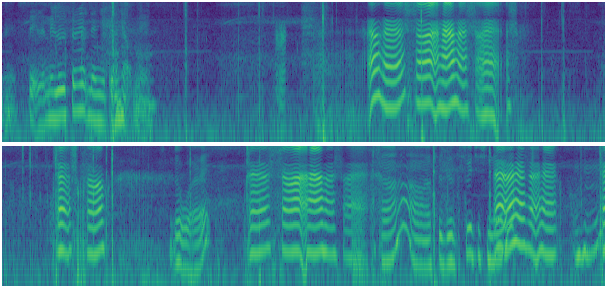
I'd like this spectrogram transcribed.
Let's see. Let me loosen it, then you can help me. Okay, so I have a switch. That's cool. The what? This so I have a switch. Oh, so the switch is new. This is Mm-hmm. this is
